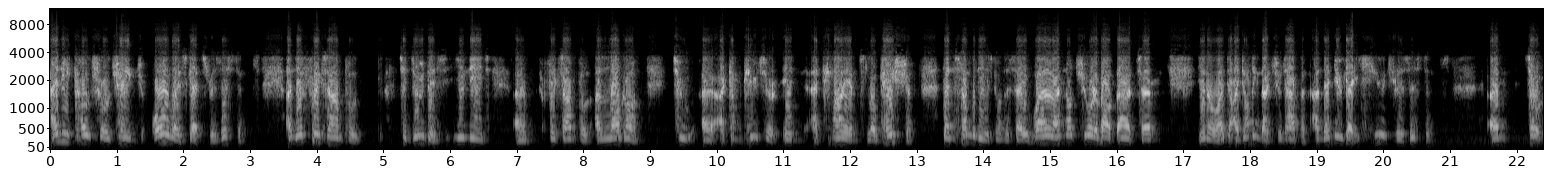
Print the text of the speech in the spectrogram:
any cultural change always gets resistance. And if, for example, to do this, you need, um, for example, a log on to a, a, computer in a client's location, then somebody is going to say, well, I'm not sure about that. Um, you know, I, I, don't think that should happen. And then you get huge resistance. Um, so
